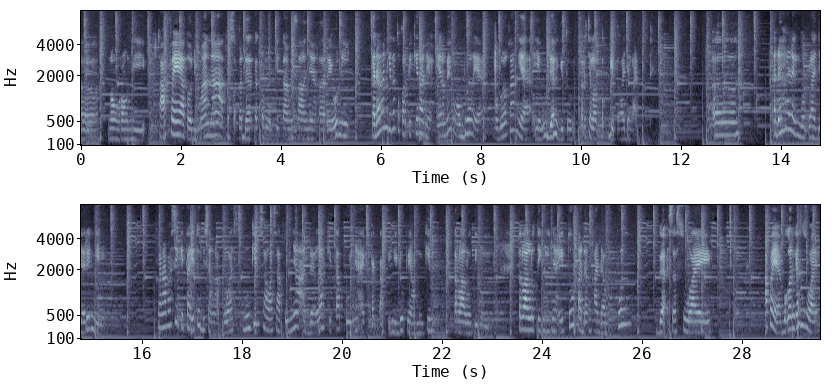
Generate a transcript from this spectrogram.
uh, nongkrong di cafe atau di mana atau sekedar ketemu kita misalnya uh, reuni kadang kan kita tukar pikiran ya ya namanya ngobrol ya ngobrol kan ya ya udah gitu tercelotok gitu aja kan uh, ada hal yang gue pelajarin gini Kenapa sih kita itu bisa nggak puas? Mungkin salah satunya adalah kita punya ekspektasi hidup yang mungkin terlalu tinggi. Terlalu tingginya itu kadang-kadang pun nggak sesuai apa ya? Bukan nggak sesuai.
